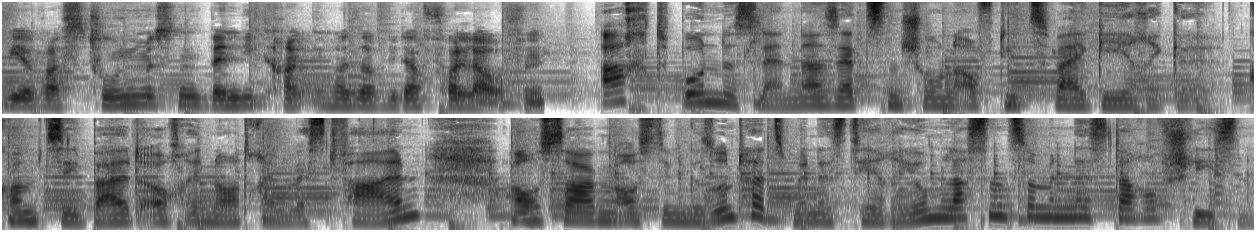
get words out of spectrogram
wir was tun müssen, wenn die Krankenhäuser wieder volllaufen. Acht Bundesländer setzen schon auf die 2G-Regel. Kommt sie bald auch in Nordrhein-Westfalen? Aussagen aus dem Gesundheitsministerium lassen zumindest darauf schließen.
